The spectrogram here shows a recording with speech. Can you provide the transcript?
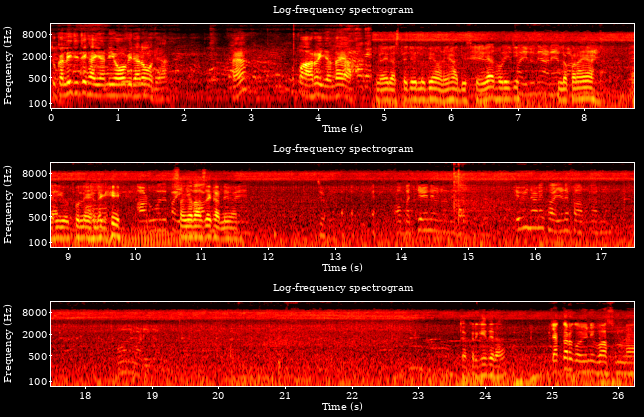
ਤੂੰ ਕੱਲੀ ਚੀਜ਼ੀ ਖਾਈ ਜਾਂਦੀ, ਉਹ ਵੀ ਵੀਰਾ ਰੋਂਦਿਆ ਹੈ? ਭਾਰ ਹੋਈ ਜਾਂਦਾ ਆ। ਨਹੀਂ ਰਸਤੇ 'ਚ ਲੁਧਿਆਣੇ ਸਾਡੀ ਸਟੇ ਆ ਥੋੜੀ ਜੀ ਲੁਕਣਾ ਆ। ਅਸੀਂ ਉੱਥੋਂ ਲੈਣ ਲੱਗੇ। ਆੜੂਆਂ ਦੇ ਭਾਈ ਸੰਗਤ ਵਾਸਤੇ ਖੜਨੀ ਆ। ਉਹ ਬੱਚੇ ਨੇ ਉਹਨਾਂ ਦੇ। ਇਹ ਵੀ ਇਹਨਾਂ ਨੇ ਖਾ ਜਾਣੇ ਪਾਪ ਕਰਨਾ। ਬਹੁਤ ਮਾੜੀ ਗੱਲ। ਚੱਕਰ ਕੀ ਤੇਰਾ? ਚੱਕਰ ਕੋਈ ਨਹੀਂ ਬਸ ਮੈਂ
